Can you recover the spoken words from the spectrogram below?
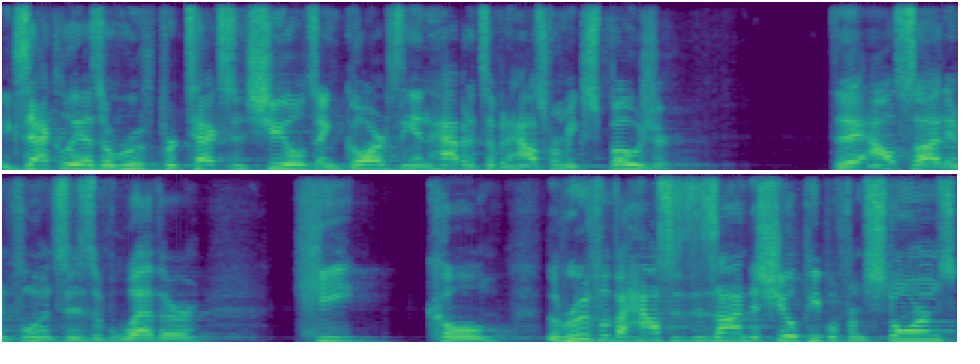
Exactly as a roof protects and shields and guards the inhabitants of a house from exposure to the outside influences of weather, heat, cold. The roof of a house is designed to shield people from storms,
